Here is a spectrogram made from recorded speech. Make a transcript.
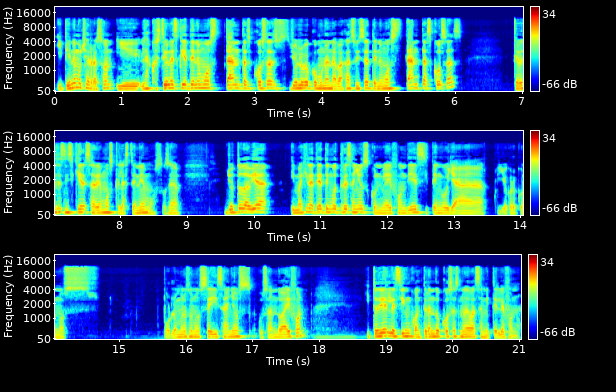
y tiene mucha razón, y la cuestión es que ya tenemos tantas cosas, yo lo veo como una navaja suiza, tenemos tantas cosas que a veces ni siquiera sabemos que las tenemos, o sea, yo todavía, imagínate, ya tengo tres años con mi iPhone 10 y tengo ya, yo creo que unos por lo menos unos 6 años usando iPhone y todavía le sigo encontrando cosas nuevas a mi teléfono.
